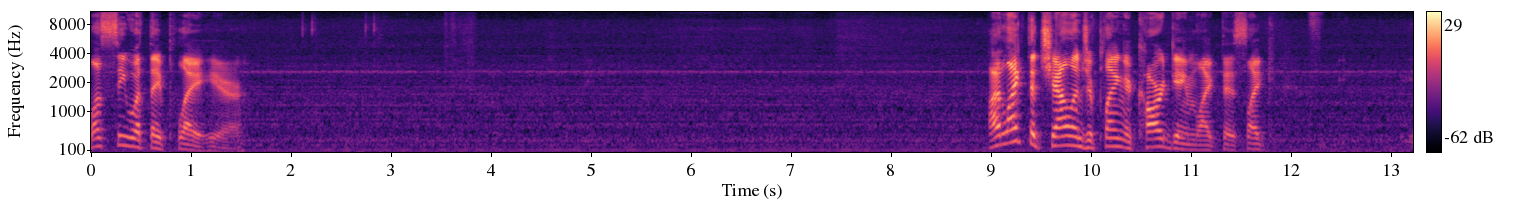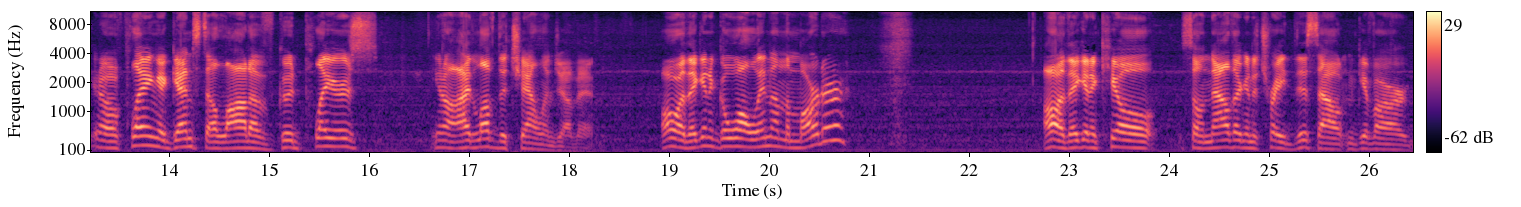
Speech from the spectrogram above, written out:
Let's see what they play here. I like the challenge of playing a card game like this. Like, you know, playing against a lot of good players. You know, I love the challenge of it. Oh, are they going to go all in on the Martyr? Oh, are they going to kill... So now they're going to trade this out and give our...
